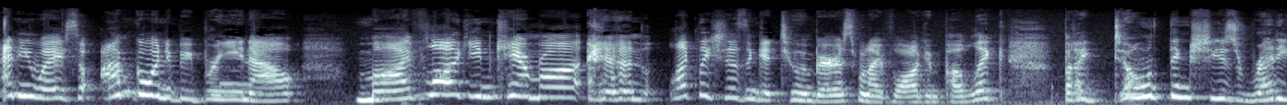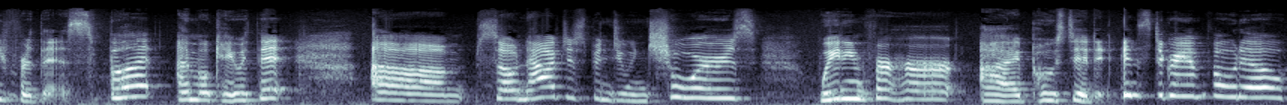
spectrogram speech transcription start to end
Anyway, so I'm going to be bringing out my vlogging camera and luckily she doesn't get too embarrassed when I vlog in public but I don't think she's ready for this but I'm okay with it. Um, so now I've just been doing chores waiting for her. I posted an Instagram photo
